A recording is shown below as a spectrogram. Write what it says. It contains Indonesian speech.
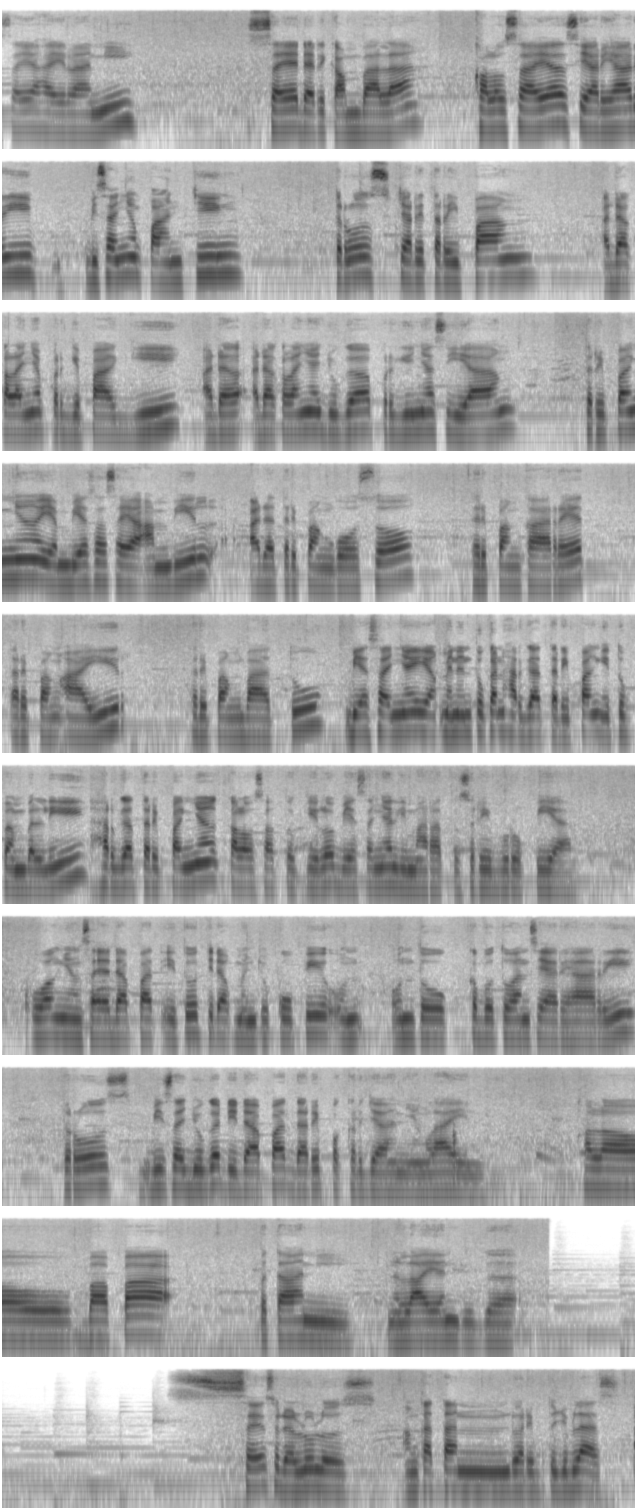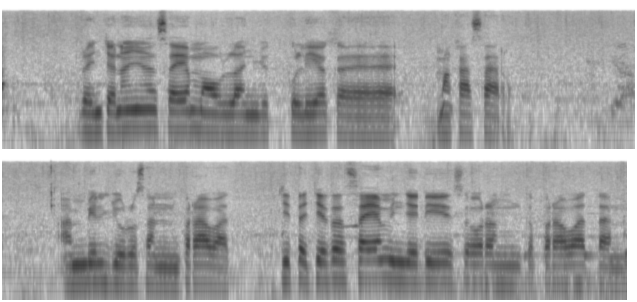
Saya Hairani, saya dari Kambala. Kalau saya sehari-hari bisanya pancing, terus cari teripang, ada kalanya pergi pagi, ada ada kalanya juga perginya siang. Teripangnya yang biasa saya ambil ada teripang goso, teripang karet, teripang air, teripang batu. Biasanya yang menentukan harga teripang itu pembeli. Harga teripangnya kalau satu kilo biasanya 500 ribu rupiah uang yang saya dapat itu tidak mencukupi un untuk kebutuhan sehari-hari, terus bisa juga didapat dari pekerjaan yang lain. Kalau bapak petani, nelayan juga. Saya sudah lulus angkatan 2017. Rencananya saya mau lanjut kuliah ke Makassar. Ambil jurusan perawat. Cita-cita saya menjadi seorang keperawatan.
